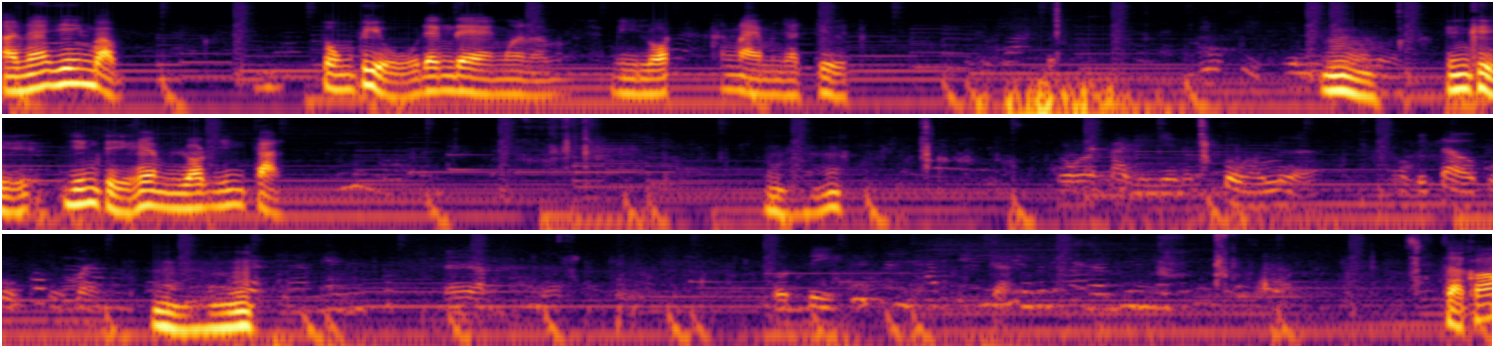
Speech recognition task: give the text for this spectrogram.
อันเนี้ยยิ่งแบบตรงผิวแดงๆมันนะมีรสข้างในมันจะจืด ยิ่งสีเข้มอืม ยิ่งสียิ่งสีเข้มรสยิ่งจัดอื้อหือช่วงอากาศเย็นๆปลูกทางเหนือของพี่เต้าปลูกเชียงใหม่อื้อหือได้ราคาด้วยรสดีแต่ก็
